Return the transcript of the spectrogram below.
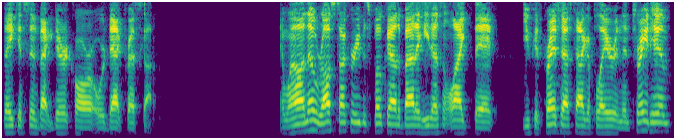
they can send back Derek Carr or Dak Prescott. And while I know Ross Tucker even spoke out about it, he doesn't like that you could franchise tag a player and then trade him.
